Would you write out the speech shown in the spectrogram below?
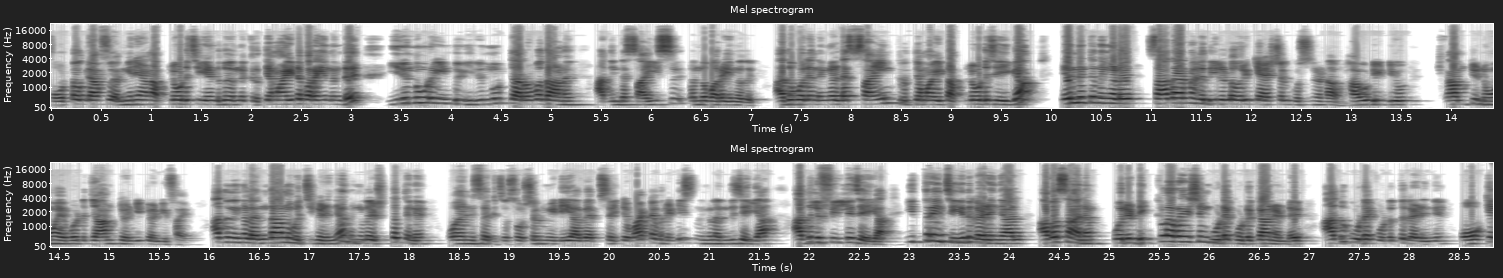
ഫോട്ടോഗ്രാഫ് എങ്ങനെയാണ് അപ്ലോഡ് ചെയ്യേണ്ടത് എന്ന് കൃത്യമായിട്ട് പറയുന്നുണ്ട്. ഇരുന്നൂറ് ഇന്റു ഇരുന്നൂറ്റി അറുപതാണ് അതിന്റെ സൈസ് എന്ന് പറയുന്നത്. അതുപോലെ നിങ്ങളുടെ സൈൻ കൃത്യമായിട്ട് അപ്ലോഡ് ചെയ്യുക. എന്നിട്ട് നിങ്ങൾ സാധാരണഗതിയിലുള്ള ഒരു കാഷ്വൽ ക്വസ്റ്റ്യൻ ഉണ്ടാവും. How did you come to know about JAM twenty twenty five അത് നിങ്ങൾ എന്താന്ന് വെച്ച് കഴിഞ്ഞാൽ നിങ്ങളുടെ ഇഷ്ടത്തിന് അനുസരിച്ച് social media website whatever it is നിങ്ങൾ എന്ത് ചെയ്യുക അതിൽ ഫില്ല് ചെയ്യുക ഇത്രയും ചെയ്ത് കഴിഞ്ഞാൽ അവസാനം ഒരു ഡിക്ലറേഷൻ കൂടെ കൊടുക്കാനുണ്ട്. അതുകൂടെ കൊടുത്തു കഴിഞ്ഞ് ഓക്കെ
